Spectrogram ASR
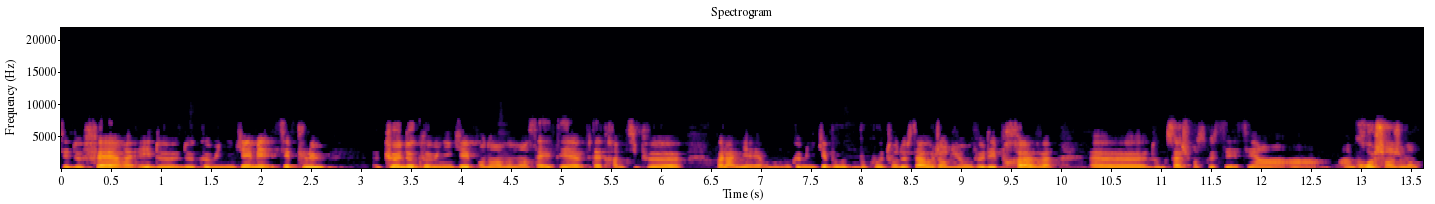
c'est de faire et de, de communiquer. Mais c'est plus que de communiquer. Pendant un moment, ça a été peut-être un petit peu voilà, on, communiquait beaucoup, autour de ça. Aujourd'hui, on veut des preuves. Euh, donc ça, je pense que c'est un, gros changement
